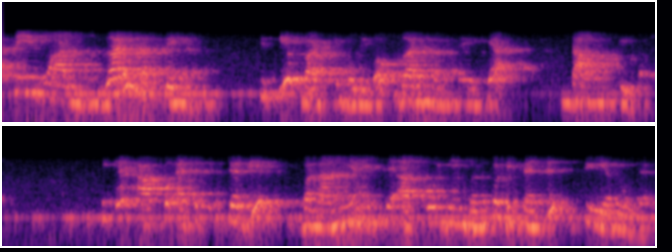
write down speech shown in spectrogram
स्टे बार गर्म रखते हैं। इसकी बर्ड की बॉडी को गर्म रखते हैं क्या? डाउन फिगर ठीक है? आपको ऐसे पिक्चर भी बनानी है इससे आपको ये दोनों को डिफरेंसेस क्लियर हो जाए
